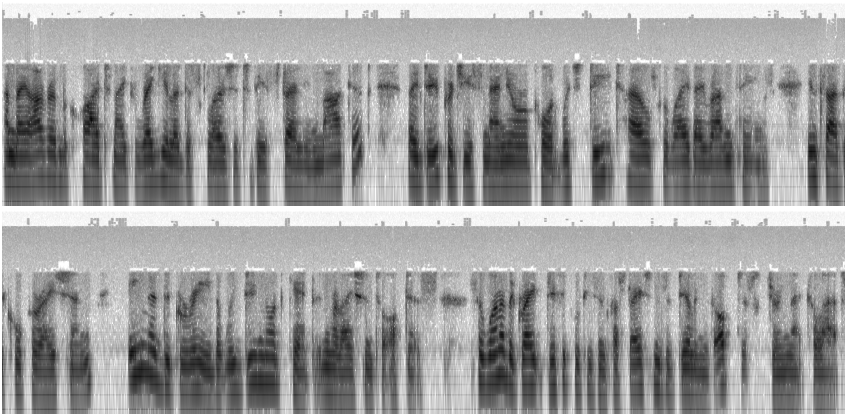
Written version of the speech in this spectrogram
and they are required to make regular disclosure to the Australian market. They do produce an annual report which details the way they run things inside the corporation in a degree that we do not get in relation to Optus. So one of the great difficulties and frustrations of dealing with Optus during that collapse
